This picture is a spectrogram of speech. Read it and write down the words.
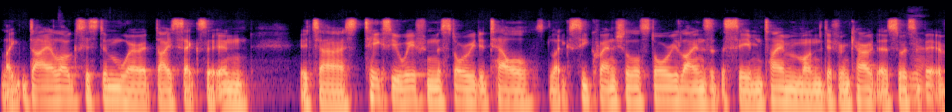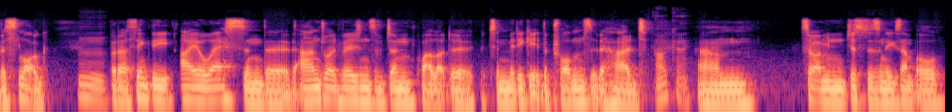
like dialogue system where it dissects it and it uh, takes you away from the story to tell like sequential storylines at the same time among different characters. So it's yeah. a bit of a slog. Mm. But I think the iOS and the, the, Android versions have done quite a lot to, to mitigate the problems that it had. Okay. Um, so I mean, just as an example,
